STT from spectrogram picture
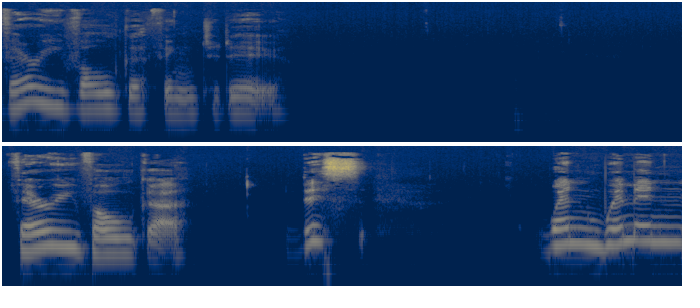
very vulgar thing to do. Very vulgar. This, when women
